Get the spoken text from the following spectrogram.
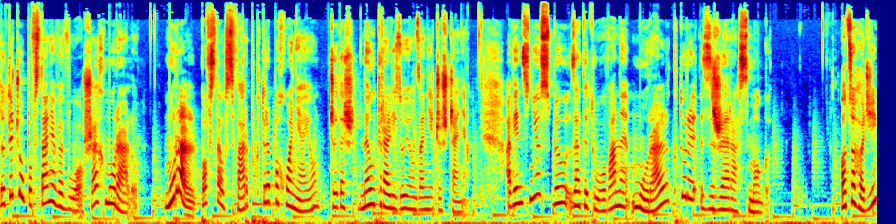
dotyczył powstania we Włoszech muralu. Mural powstał z farb, które pochłaniają czy też neutralizują zanieczyszczenia. A więc news był zatytułowany Mural, który zżera smog. O co chodzi?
